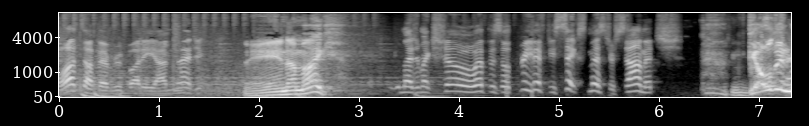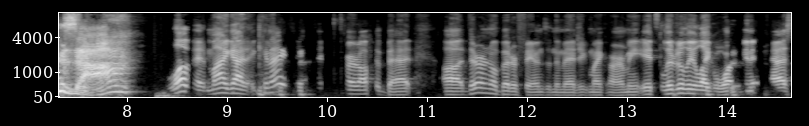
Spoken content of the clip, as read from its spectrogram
What's up, everybody? I'm Magic. And I'm Mike. Magic Mike Show, episode 356, Mr. Samich. Golden Huzzah! Love it. My God. Can I start off the bat? Uh, there are no better fans than the Magic Mike Army. It's literally like one minute past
